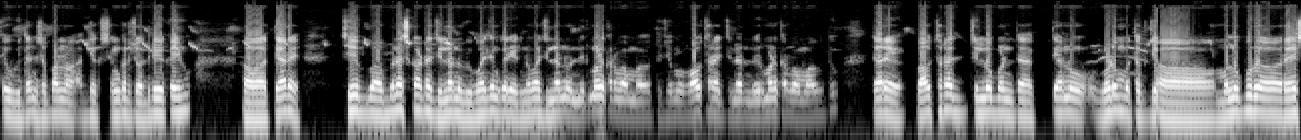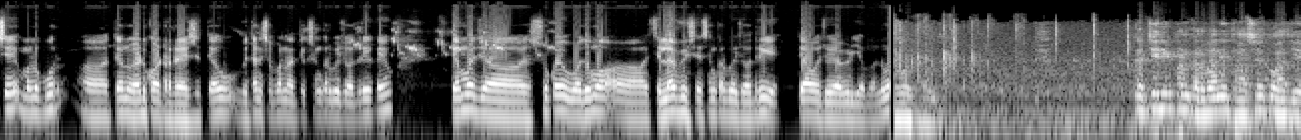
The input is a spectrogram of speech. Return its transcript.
તેવું વિધાનસભાના અધ્યક્ષ શંકર ચૌધરીએ કહ્યું. ત્યારે જે બનાસકાંઠા જિલ્લાનું વિભાજન કરી, એક નવા જિલ્લાનું નિર્માણ કરવામાં આવ્યું હતું, જેમાં વાવથરા જિલ્લાનું નિર્માણ કરવામાં આવ્યું હતું. ત્યારે વાવથરા જિલ્લો બનતા ત્યાંનું વડું મથક મલુપુર રહેશે. મલુપુર તેનું હેડક્વાર્ટર રહેશે. તેવું વિધાનસભાના અધ્યક્ષ શંકરભાઈ ચૌધરીએ કહ્યું. તેમજ શું કહ્યું? વધુમાં જિલ્લા વિશે શંકરભાઈ ચૌધરીએ ત્યાં જોયા વિડીયોમાં. કચેરી પણ કરવાની થશે તો આજે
